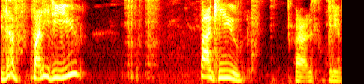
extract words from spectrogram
Is that funny to you? Fuck you. All right, let's continue.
